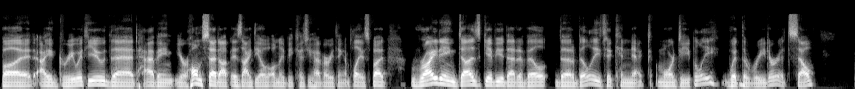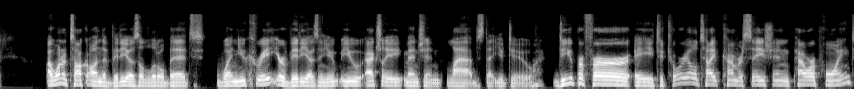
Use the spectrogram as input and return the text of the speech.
But I agree with you that having your home set up is ideal only because you have everything in place. But writing does give you that abil- that ability to connect more deeply with the reader itself. I want to talk on the videos a little bit when you create your videos and you you actually mentioned labs that you do do you prefer a tutorial type conversation powerpoint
